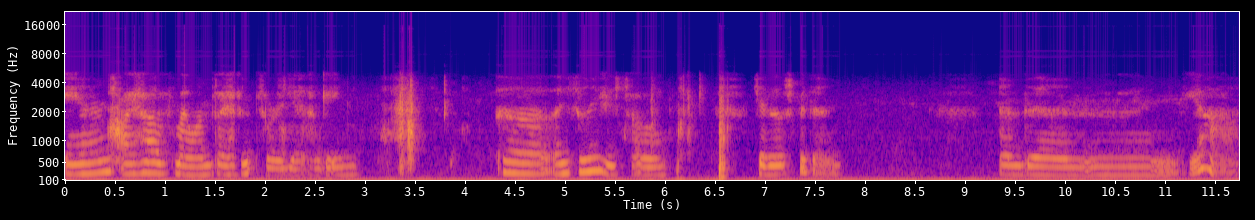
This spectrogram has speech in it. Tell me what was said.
And I have my ones I haven't sorted yet. I'm getting, uh, I just want to so. Save those for then. And then, yeah.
